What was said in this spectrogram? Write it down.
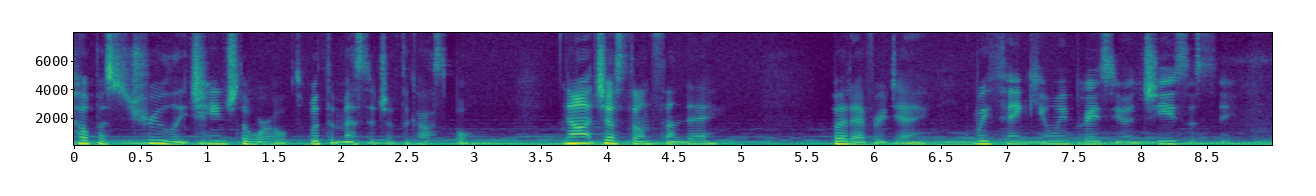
Help us truly change the world with the message of the gospel, not just on Sunday, but every day. We thank you and we praise you in Jesus' name.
